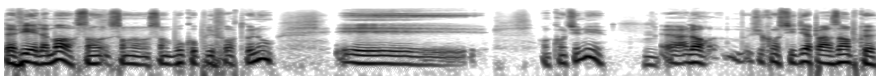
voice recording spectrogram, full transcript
La vie et la mort sont, sont, sont, beaucoup plus fortes que nous. Et on continue. Hmm. Alors, je considère par exemple que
